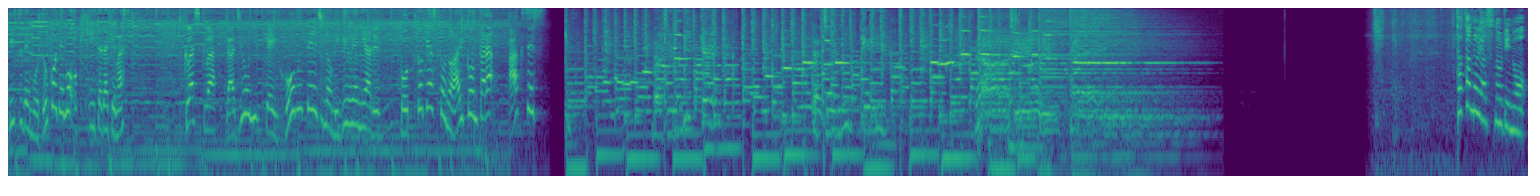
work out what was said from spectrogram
いつでもどこでもお聞きいただけます詳しくはラジオ日経ホームページの右上にあるポッドキャストのアイコンからアクセス。ラジオ日経ラジオ日経ラジオ日経高野康則の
